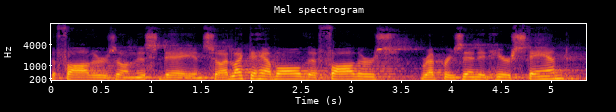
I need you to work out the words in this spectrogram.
the fathers on this day. And so I'd like to have all the fathers represented here stand.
